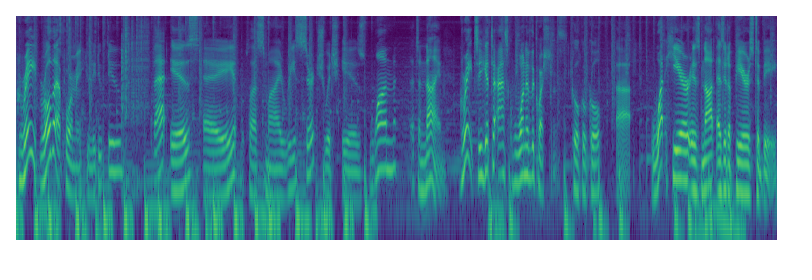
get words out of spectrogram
Great, roll that for me. Doodly doo doo. That is a plus my research, which is one. That's a nine. Great, so you get to ask one of the questions. Cool, cool, cool. Uh, what here is not as it appears to be?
